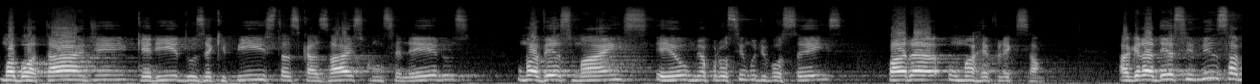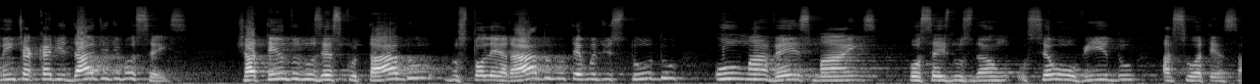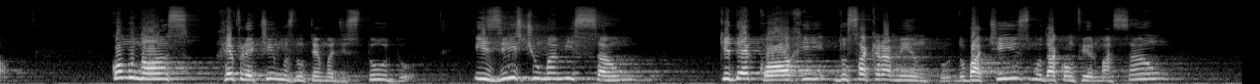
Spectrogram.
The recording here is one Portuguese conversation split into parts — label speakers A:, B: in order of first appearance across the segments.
A: Uma boa tarde, queridos equipistas, casais, conselheiros. Uma vez mais, eu me aproximo de vocês para uma reflexão. Agradeço imensamente a caridade de vocês, já tendo nos escutado, nos tolerado no tema de estudo, uma vez mais, vocês nos dão o seu ouvido, a sua atenção. Como nós refletimos no tema de estudo, existe uma missão que decorre do sacramento, do batismo, da confirmação,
